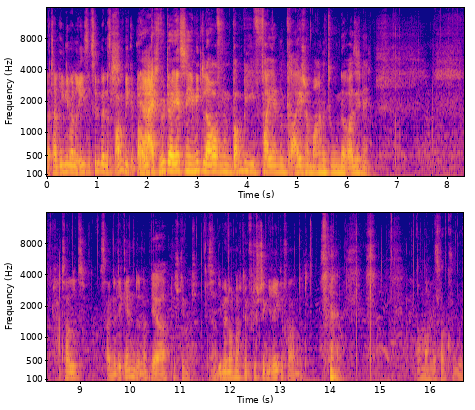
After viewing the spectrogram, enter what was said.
Da hat halt irgendjemand ein riesen silbernes Bambi gebaut. ja, ich würde da jetzt nicht mitlaufen und Bambi feiern und kreischen und machen und tun, da weiß ich nicht. Hat halt seine Legende, ne? Ja, das stimmt. Es wird immer noch nach dem flüchtigen Reh gefahndet. Oh Mann, das war cool.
